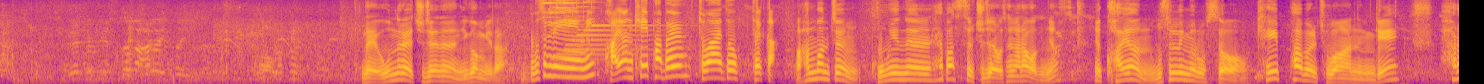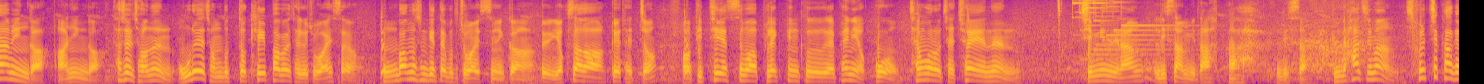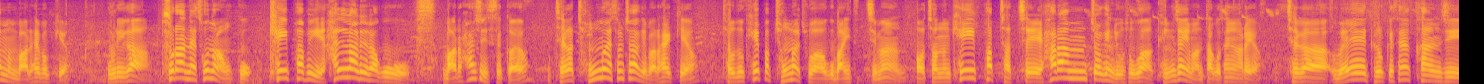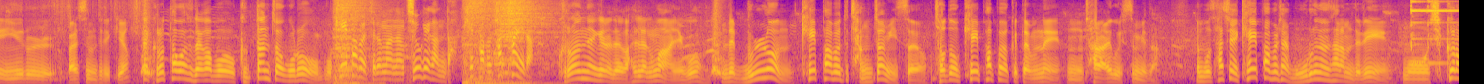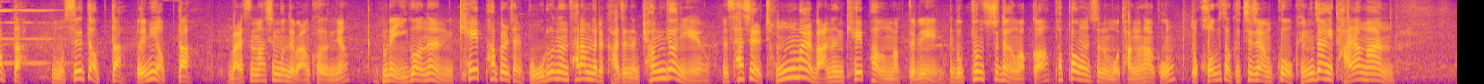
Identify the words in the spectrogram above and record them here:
네 오늘의 주제는 이겁니다. 무슬림이 과연 케이팝을 좋아해도 될까? 한 번쯤 고민을 해봤을 주제라고 생각하거든요. 과연 무슬림으로서 케이팝을 좋아하는 게 하람인가 아닌가? 사실 저는 오래전부터 케이팝을 되게 좋아했어요. 동방신기 때부터 좋아했으니까 그 역사가 꽤 됐죠. 어, BTS와 블랙핑크의 팬이었고 참고로 제 최애는 지민이랑 리사입니다. 아 리사. 근데 하지만 솔직하게만 말을 해볼게요. 우리가 쿠란에 손을 얹고 케이팝이 할랄이라고 말을 할 수 있을까요? 제가 정말 솔직하게 말할게요 저도 케이팝 정말 좋아하고 많이 듣지만 어, 저는 케이팝 자체에 하람적인 요소가 굉장히 많다고 생각을 해요. 제가 왜 그렇게 생각하는지 이유를 말씀드릴게요. 그렇다고 해서 내가 뭐 극단적으로 뭐 케이팝을 들으면 지옥에 간다. 케이팝은 사탄이다. 그런 얘기를 내가 하려는 건 아니고 근데 물론 케이팝에도 장점이 있어요. 저도 케이팝이었기 때문에 음, 잘 알고 있습니다. 뭐 사실 케이팝을 잘 모르는 사람들이 뭐 시끄럽다 뭐 쓸데없다 의미 없다 말씀하신 분들 많거든요 근데 이거는 케이팝을 잘 모르는 사람들이 가지는 편견이에요. 사실 정말 많은 케이팝 음악들이 높은 수준의 음악과 퍼포먼스는 뭐 당연하고 또 거기서 그치지 않고 굉장히 다양한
